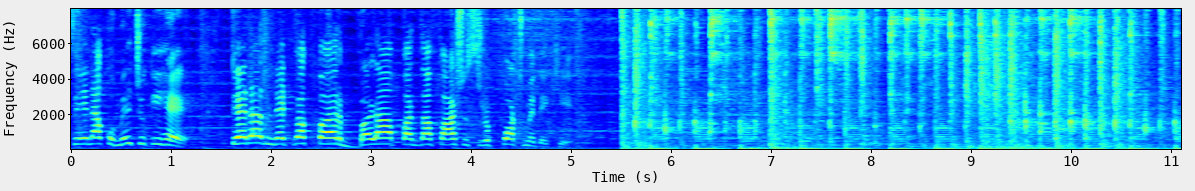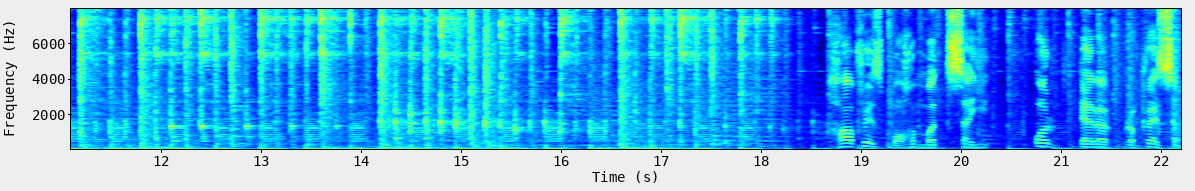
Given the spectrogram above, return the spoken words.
सेना को मिल चुकी है। टेरर नेटवर्क पर बड़ा पर्दाफाश इस रिपोर्ट में देखिए। हाफिज मोहम्मद सईद और टेरर प्रोफेसर।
